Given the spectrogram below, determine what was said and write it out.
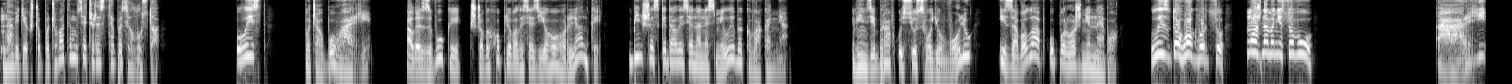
навіть якщо почуватимуся через це безглуздо. Лист. почав був Гаррі, але звуки, що вихоплювалися з його горлянки, більше скидалися на несміливе квакання. Він зібрав усю свою волю і заволав у порожнє небо. Лист до Гогвардсу! Можна мені сову? Гаррі.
